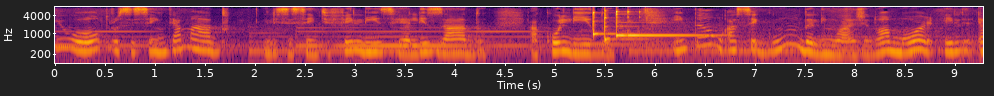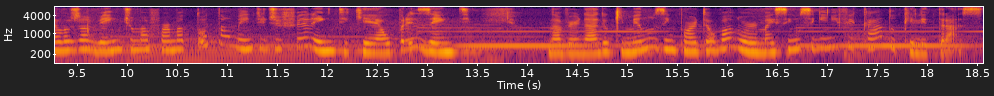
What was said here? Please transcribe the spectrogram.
e o outro se sente amado, ele se sente feliz, realizado, acolhido. Então, a segunda linguagem do amor, ele, ela já vem de uma forma totalmente diferente, que é o presente. Na verdade, o que menos importa é o valor, mas sim o significado que ele traz.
